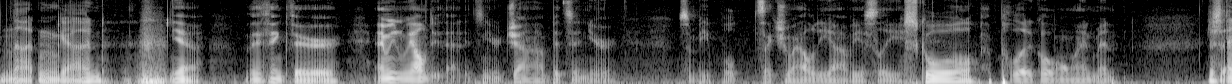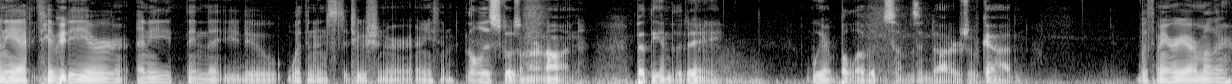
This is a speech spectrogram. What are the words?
Not in God. Yeah, they think they're. I mean, we all do that. It's in your job. It's in your. Some people sexuality, obviously, School. political alignment. Just any activity or anything that you do with an institution or anything. The list goes on and on. But at the end of the day, we are beloved sons and daughters of God. With Mary, our mother.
